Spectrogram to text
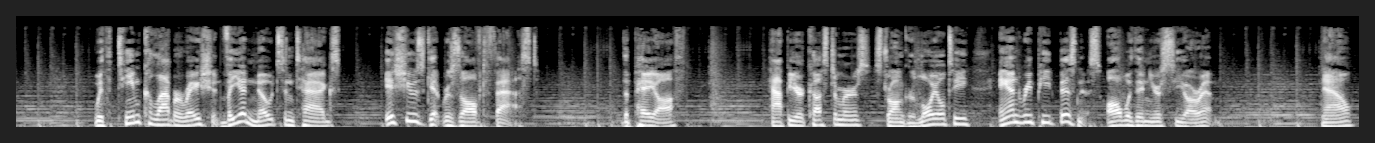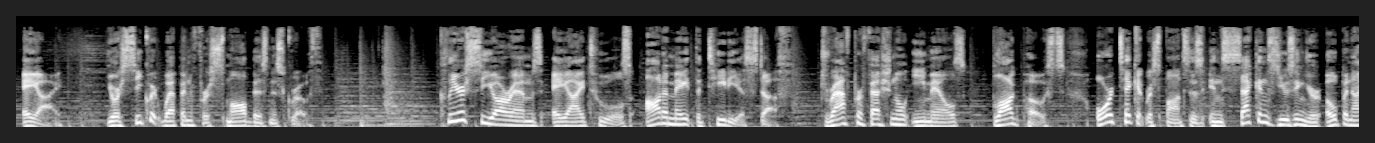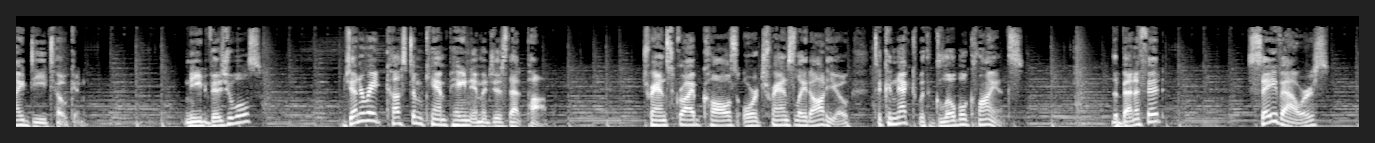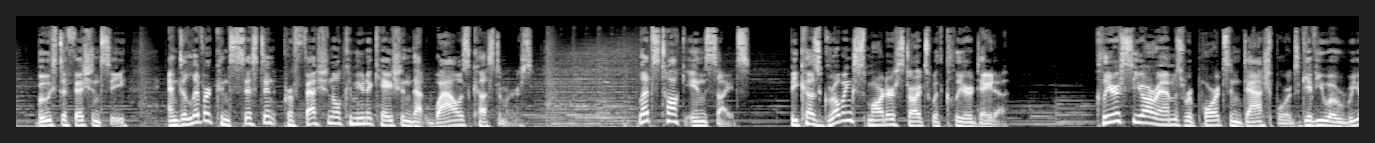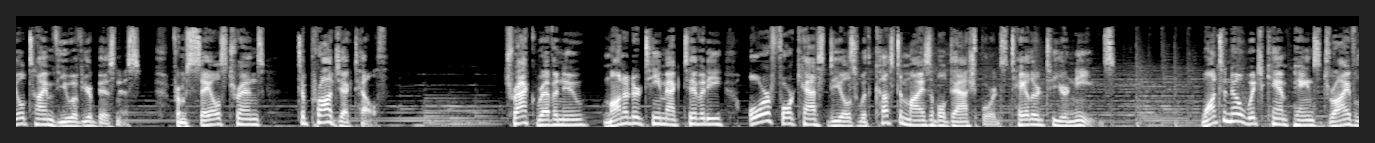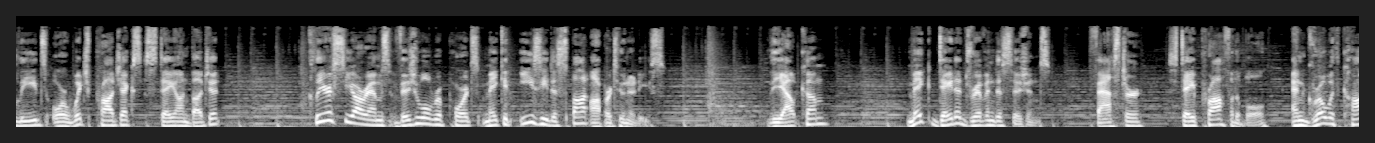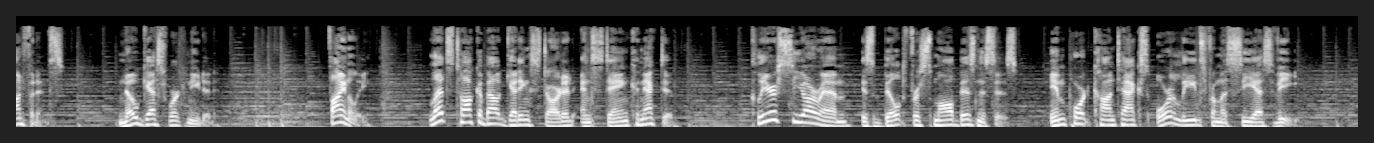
With team collaboration via notes and tags, issues get resolved fast. The payoff? Happier customers, stronger loyalty, and repeat business all within your CRM. Now, AI, your secret weapon for small business growth. Clear CRM's AI tools automate the tedious stuff. Draft professional emails, blog posts, or ticket responses in seconds using your OpenAI token. Need visuals? Generate custom campaign images that pop transcribe calls, or translate audio to connect with global clients. The benefit? Save hours, boost efficiency, and deliver consistent professional communication that wows customers. Let's talk insights, because growing smarter starts with clear data. Clear CRM's reports and dashboards give you a real-time view of your business, from sales trends to project health track revenue, monitor team activity, or forecast deals with customizable dashboards tailored to your needs. Want to know which campaigns drive leads or which projects stay on budget? Clear CRM's visual reports make it easy to spot opportunities. The outcome? Make data-driven decisions, faster, stay profitable, and grow with confidence. No guesswork needed. Finally, let's talk about getting started and staying connected. Clear CRM is built for small businesses. Import contacts or leads from a CSV.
